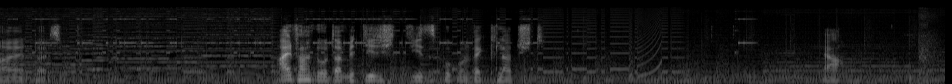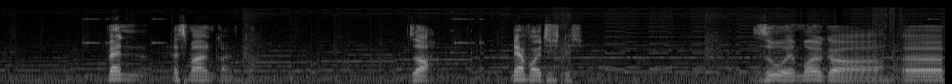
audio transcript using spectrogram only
ein. Da ist sie. Einfach nur, damit die, dieses Pokémon wegklatscht. Ja. Wenn es mal angreifen kann. So. Mehr wollte ich nicht. So, Emolga. Äh.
